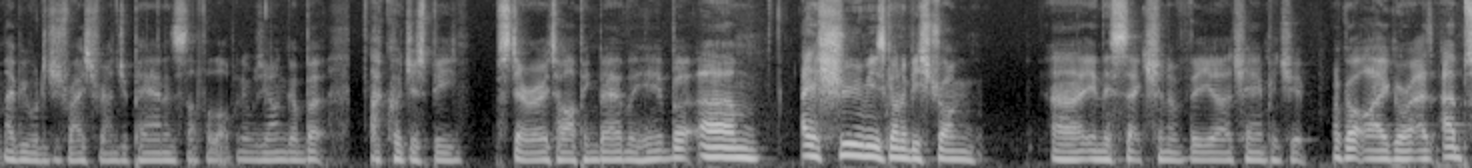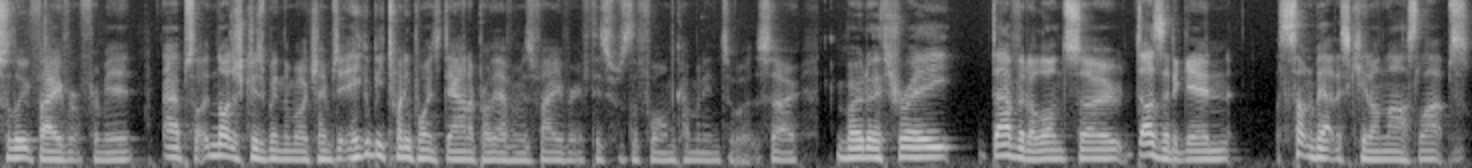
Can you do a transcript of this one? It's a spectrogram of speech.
Maybe he would have just raced around Japan and stuff a lot when he was younger. But I could just be stereotyping badly here. But um, I assume he's going to be strong uh, in this section of the uh, championship. I've got Ogura as absolute favourite from here. Absolutely, not just because he's win the world championship. He could be 20 points down. I'd probably have him as favourite if this was the form coming into it. So, Moto 3, David Alonso does it again. Something about this kid on last laps.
